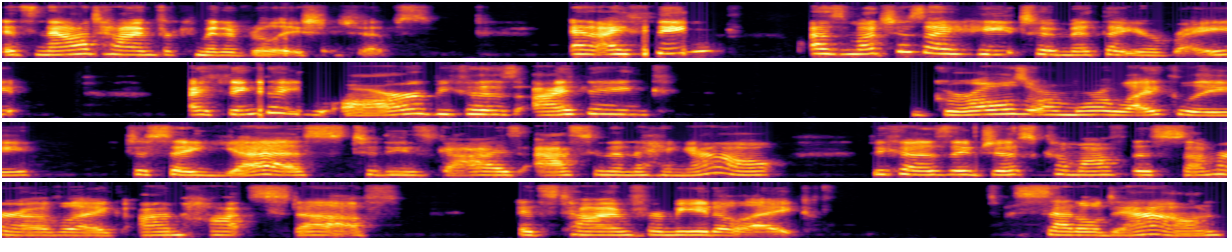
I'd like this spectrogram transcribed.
It's now time for committed relationships. And I think, as much as I hate to admit that you're right, I think that you are because I think girls are more likely to say yes to these guys asking them to hang out because they've just come off this summer of like I'm hot stuff. It's time for me to like settle down.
